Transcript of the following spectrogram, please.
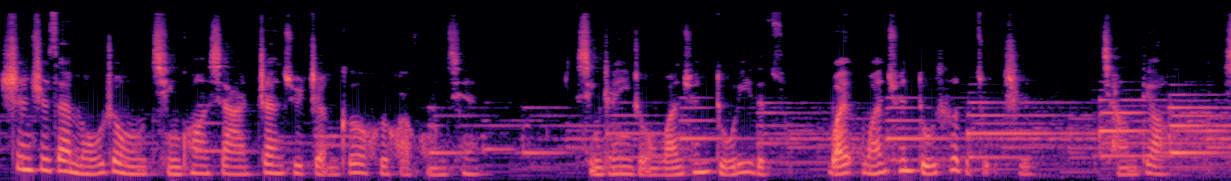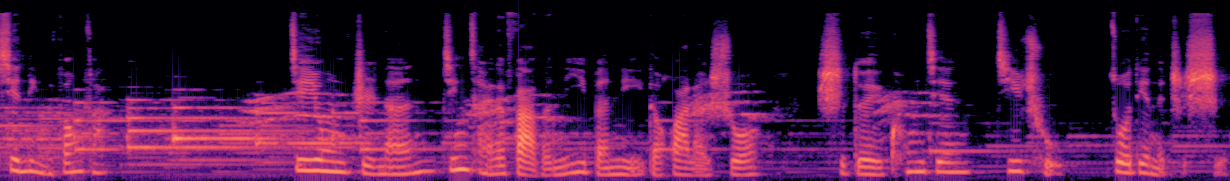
甚至在某种情况下占据整个绘画空间，形成一种完全独立的组合。完完全独特的组织，强调限定的方法。借用指南精彩的法文译本里的话来说，是对空间基础坐垫的指示。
